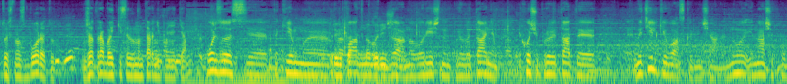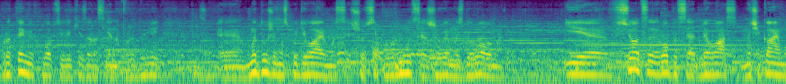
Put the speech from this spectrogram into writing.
хтось на збори, то вже треба якісь елементарні поняття. Пользуюсь е, таким е, випадком, да, новорічним привітанням. І хочу привітати е, не тільки вас, кам'янчани, але і наших побратимів, хлопців, які зараз є на передовій. Е, Ми дуже сподіваємося, що всі повернуться живими, здоровими. І все це робиться для вас. Ми чекаємо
